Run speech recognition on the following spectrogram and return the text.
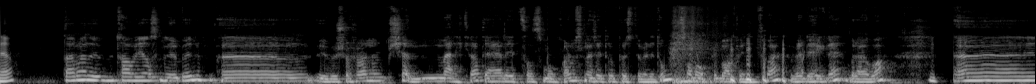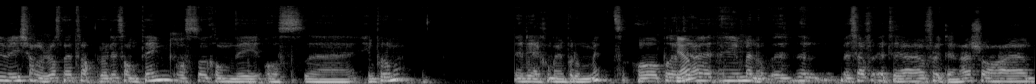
Ja. Der men tar vi oss en Uber. Uh, Uber-sjåføren merker at jeg er litt sånn småkvalm, så jeg sitter og puster veldig tungt. Så han åpner bakvinduet til meg. Veldig hyggelig. Bra jobba. Uh, vi sjangler oss ned trapper og litt sånne ting, og så kommer vi oss uh, inn på rommet. Eller jeg kom inn på rommet mitt. Og på den Ja. tida, i mellom, den, mens jeg, etter jeg flytta inn her, så har jeg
